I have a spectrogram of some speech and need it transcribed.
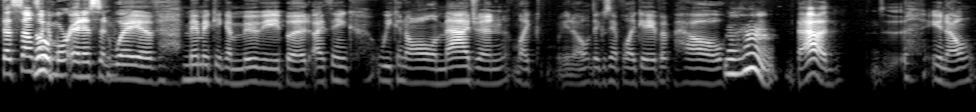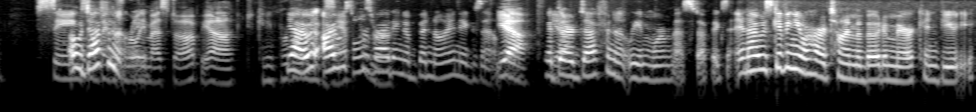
That sounds like a more innocent way of mimicking a movie, but I think we can all imagine, like, you know, the example I gave of how mhm. bad, you know, seeing Oh, definitely. really messed up. Yeah. Can you provide yeah, I, I was examples? or- providing a benign example. Yeah. But yeah. there are definitely more messed up examples. And I was giving you a hard time about American Beauty.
